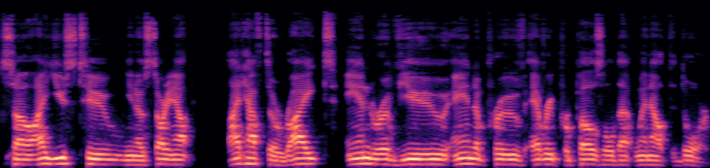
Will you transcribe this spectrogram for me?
So I used to, you know, starting out, I'd have to write and review and approve every proposal that went out the door.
